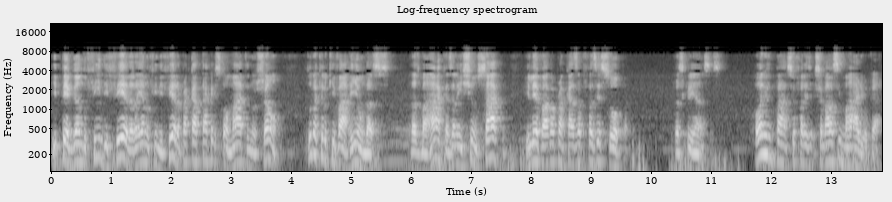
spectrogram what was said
e pegando fim de feira, ela ia no fim de feira para catar aqueles tomates no chão, tudo aquilo que varriam das, das barracas, ela enchia um saco e levava para casa para fazer sopa para as crianças. Olha o impasse, eu falei, chamava-se Mário, cara.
